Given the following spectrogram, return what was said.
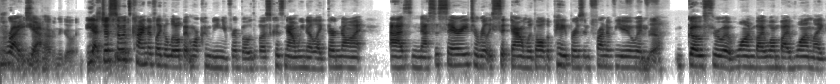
phone, Right, yeah. having to go in. yeah just so it's it. kind of like a little bit more convenient for both of us because now we know like they're not as necessary to really sit down with all the papers in front of you and yeah, go through it one by one by one. Like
